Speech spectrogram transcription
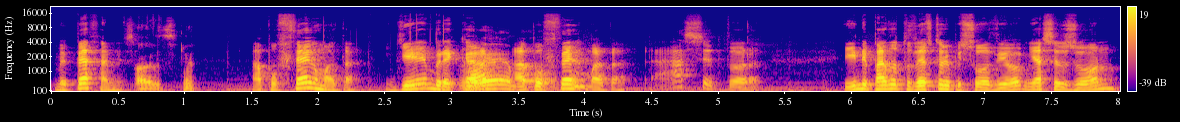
Με πέθανες. Από φθέγματα. Γκέμπρεκα ε, από φθέγματα. Άσε τώρα. Είναι πάντα το δεύτερο επεισόδιο, μια σεζόν.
